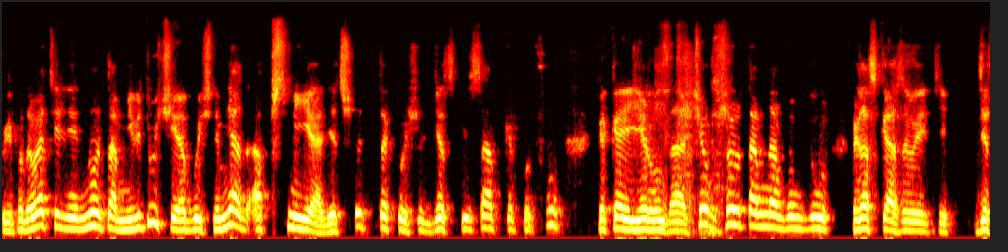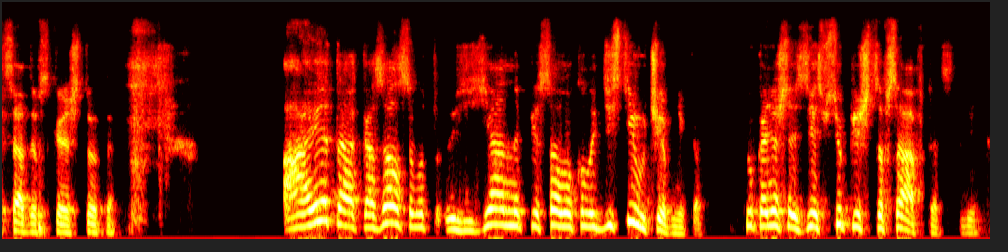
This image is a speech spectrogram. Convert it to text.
преподаватели, ну, там не ведущие обычно, меня обсмеяли. Это что это такое, что детский сад какой, фу, какая ерунда. О чем, что вы там нам в МГУ рассказываете, детсадовское что-то. А это оказался, вот я написал около 10 учебников. Ну, конечно, здесь все пишется в соавторстве –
